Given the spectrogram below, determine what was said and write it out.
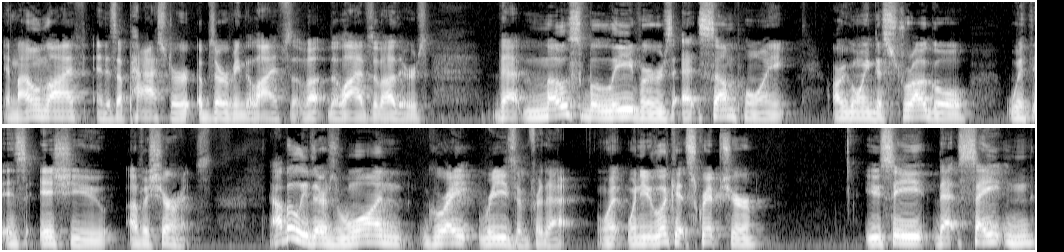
in my own life and as a pastor observing the lives of, the lives of others, that most believers at some point are going to struggle with this issue of assurance. I believe there's one great reason for that. When, when you look at Scripture, you see that Satan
